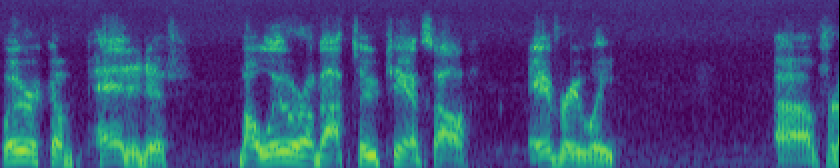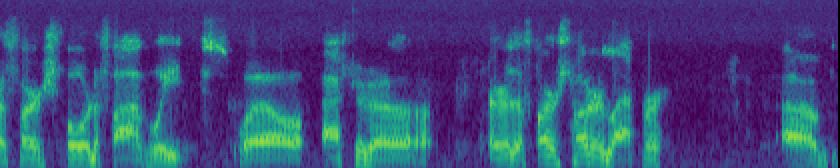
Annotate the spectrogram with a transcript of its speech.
we were competitive, but we were about two tenths off every week uh, for the first four to five weeks. Well, after the or the first hundred lapper, um,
